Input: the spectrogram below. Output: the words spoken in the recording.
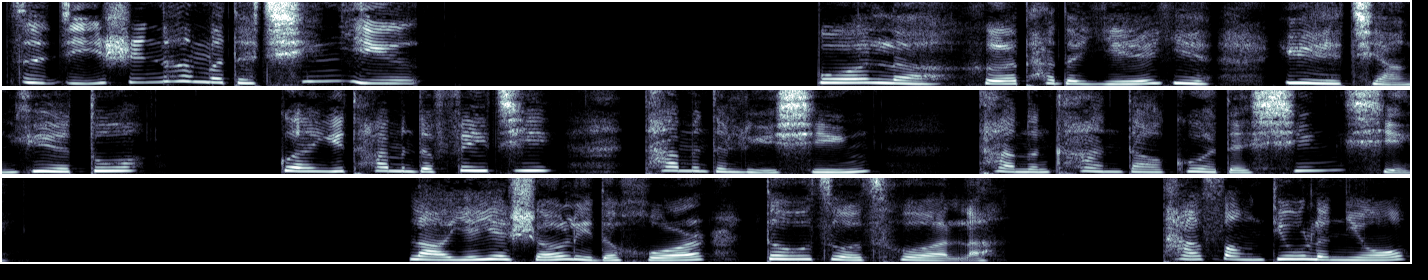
自己是那么的轻盈。”波乐和他的爷爷越讲越多，关于他们的飞机，他们的旅行。他们看到过的星星。老爷爷手里的活儿都做错了，他放丢了牛，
